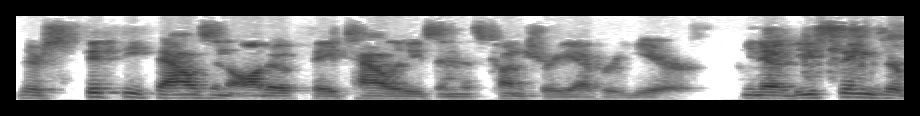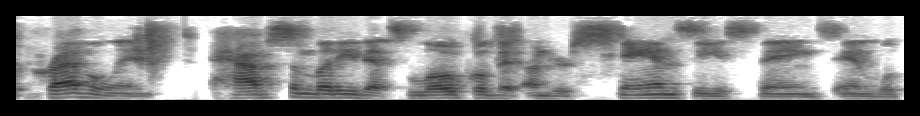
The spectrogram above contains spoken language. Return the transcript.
There's 50,000 auto fatalities in this country every year you know these things are prevalent. Have somebody that's local that understands these things and will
